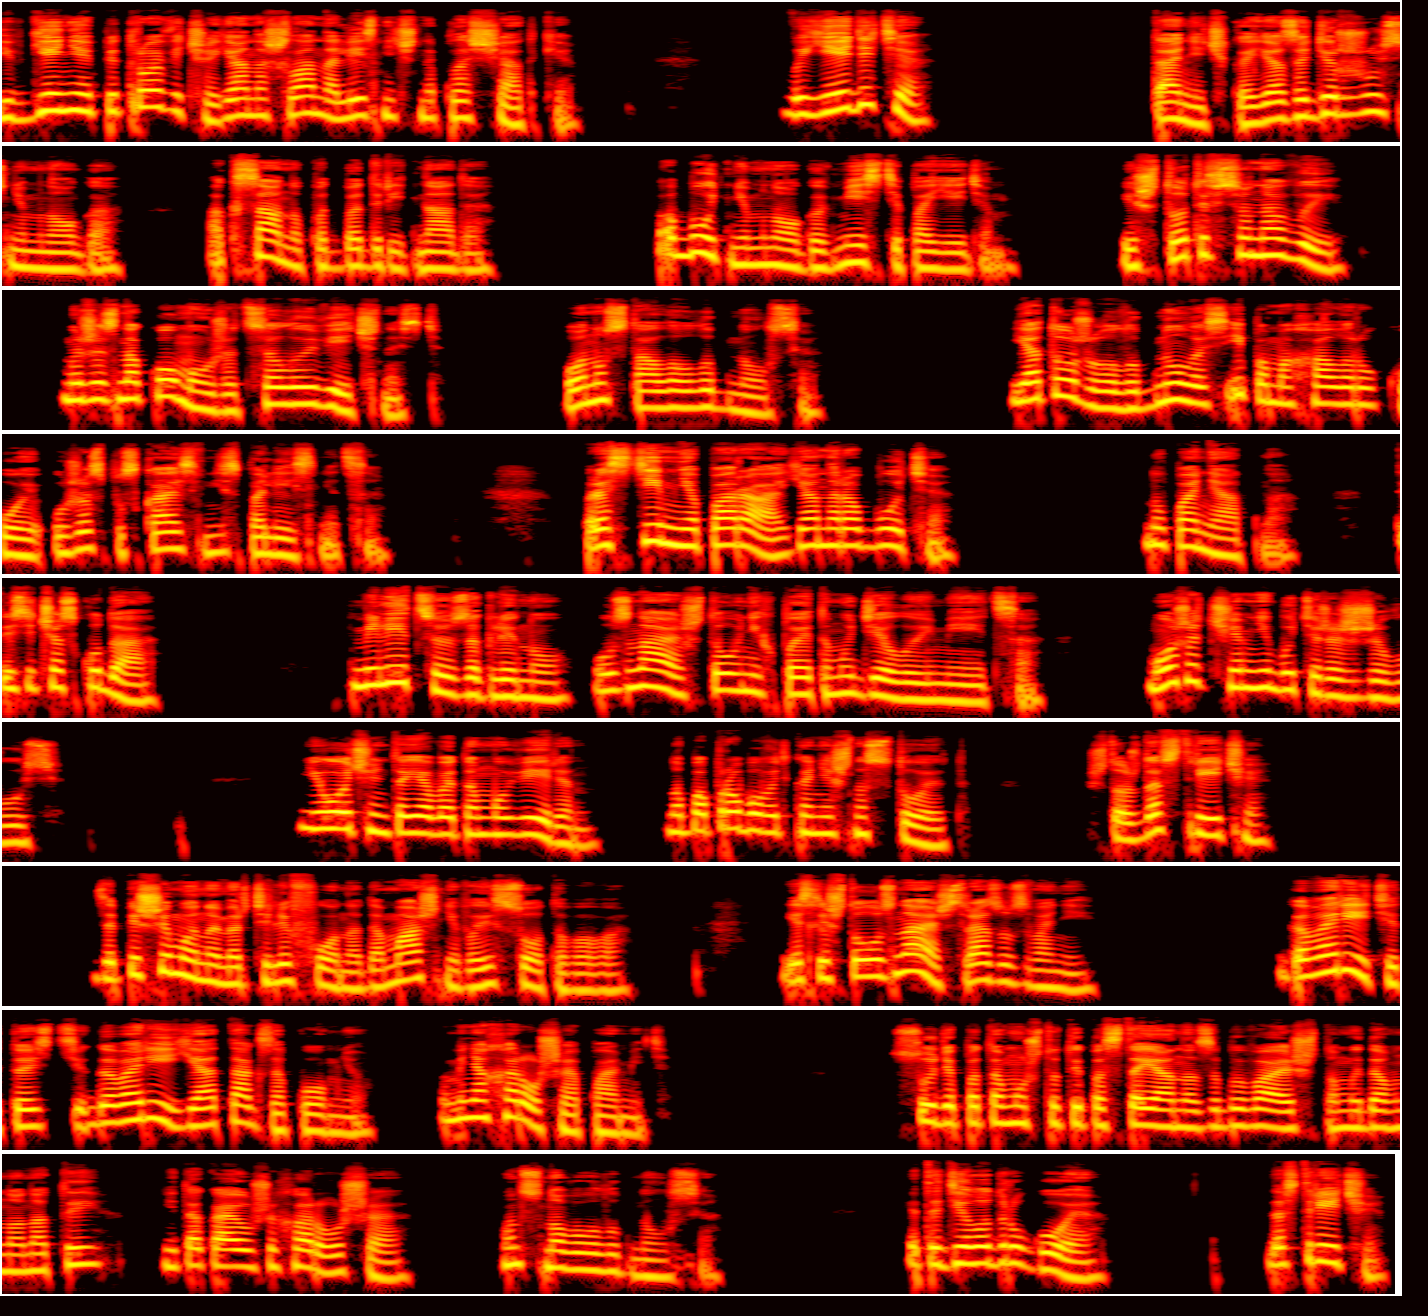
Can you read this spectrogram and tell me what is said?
Евгения Петровича я нашла на лестничной площадке. «Вы едете?» «Танечка, я задержусь немного. Оксану подбодрить надо. Побудь немного, вместе поедем. И что ты все на «вы»? Мы же знакомы уже целую вечность». Он устало улыбнулся. Я тоже улыбнулась и помахала рукой, уже спускаясь вниз по лестнице. «Прости, мне пора, я на работе». «Ну, понятно. Ты сейчас куда?» В милицию загляну, узнаю, что у них по этому делу имеется. Может, чем-нибудь и разживусь. Не очень-то я в этом уверен, но попробовать, конечно, стоит. Что ж, до встречи. Запиши мой номер телефона, домашнего и сотового. Если что узнаешь, сразу звони. Говорите, то есть говори, я так запомню. У меня хорошая память. Судя по тому, что ты постоянно забываешь, что мы давно на «ты», не такая уж и хорошая. Он снова улыбнулся. Это дело другое. До встречи.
